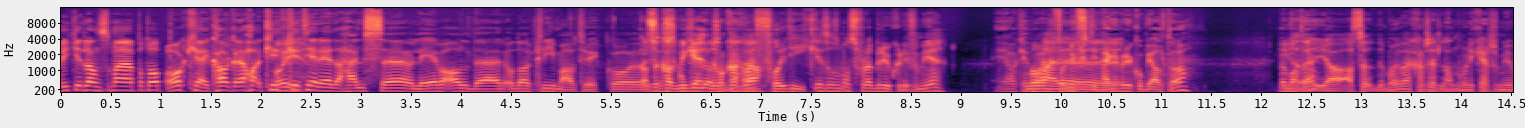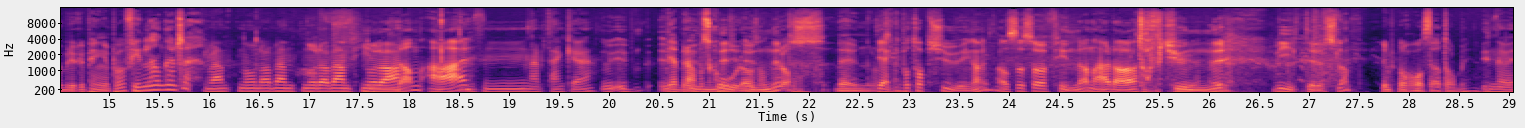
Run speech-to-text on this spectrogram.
Hvilket land som er på topp? Ok, hva, Kriteriet er det helse, levealder og da klimaavtrykk og Altså, kan ikke, de kan sånn, ikke være for rike, sånn som oss, for da bruker de for mye. Ja, okay, det må være- fornuftig pengebruk oppi alt da? På en Ja, måte? det, ja, altså, det må jo være kanskje et land hvor det ikke er så mye å bruke penger på. Finland, kanskje? Vent nå da, vent nå da, vent nå da. Finland er Hmm, jeg tenker. De er bra på skole og sånn. Under oss. Det er under De er ikke på topp 20 engang. Altså, så Finland er da Topp 20. under Hviterussland. Det ble H.C. og Tommy. Nei.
